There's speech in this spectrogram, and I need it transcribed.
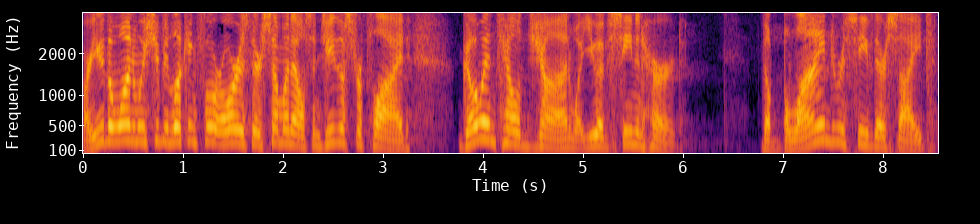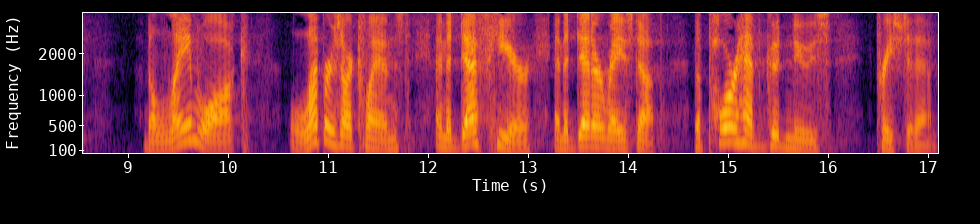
Are you the one we should be looking for, or is there someone else? And Jesus replied, Go and tell John what you have seen and heard. The blind receive their sight, the lame walk, lepers are cleansed, and the deaf hear, and the dead are raised up. The poor have good news preached to them.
